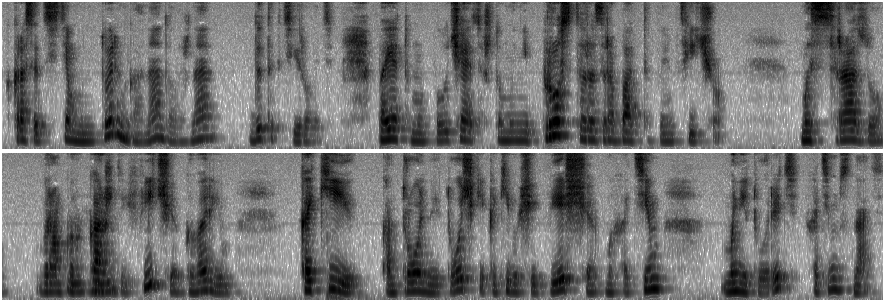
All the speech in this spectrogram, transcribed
как раз эта система мониторинга, она должна детектировать. Поэтому получается, что мы не просто разрабатываем фичу, мы сразу в рамках mm-hmm. каждой фичи говорим, какие контрольные точки, какие вообще вещи мы хотим мониторить, хотим знать.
